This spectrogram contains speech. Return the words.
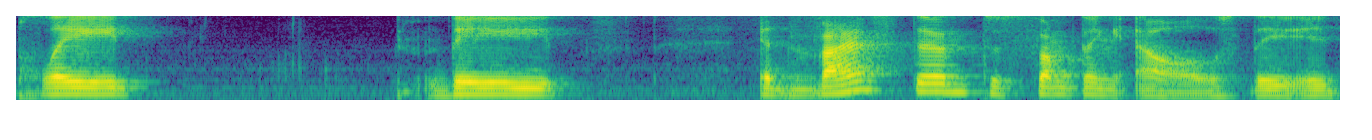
played, they advanced them to something else. They it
